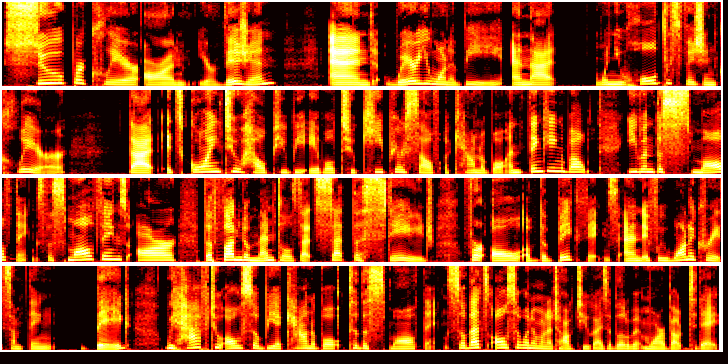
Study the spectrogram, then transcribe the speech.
super clear on your vision and where you want to be, and that when you hold this vision clear, that it's going to help you be able to keep yourself accountable and thinking about even the small things. The small things are the fundamentals that set the stage for all of the big things. And if we want to create something big, we have to also be accountable to the small things. So that's also what I want to talk to you guys a little bit more about today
